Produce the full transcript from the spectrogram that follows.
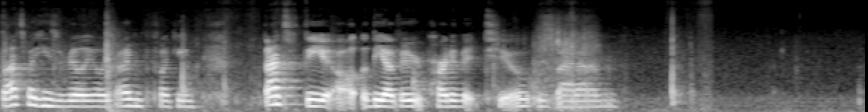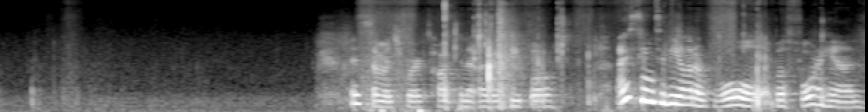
That's why he's really like I'm fucking. That's the uh, the other part of it too is that um. It's so much work talking to other people. I seem to be on a roll beforehand.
